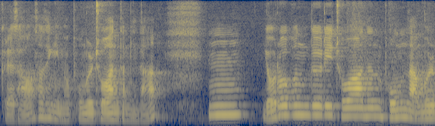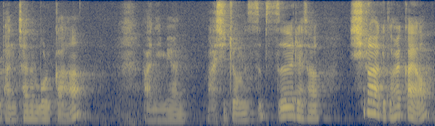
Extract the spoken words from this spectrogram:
그래서 선생님은 봄을 좋아한답니다. 음, 여러분들이 좋아하는 봄나물 반찬은 뭘까? 아니면 맛이 좀 씁쓸해서 싫어하기도 할까요?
